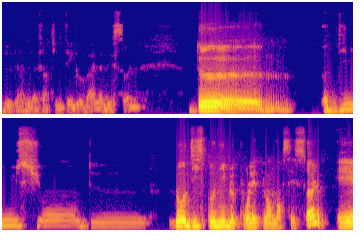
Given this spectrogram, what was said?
de perte de la fertilité globale des sols, de euh, diminution de l'eau disponible pour les plantes dans ces sols, et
